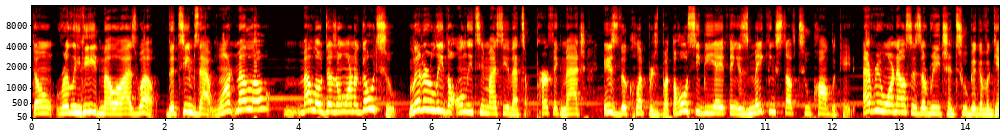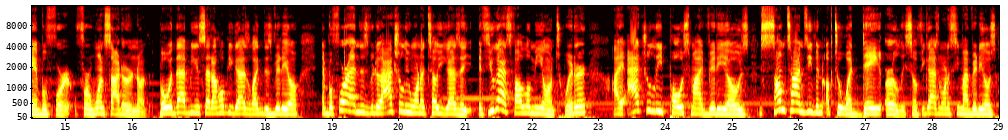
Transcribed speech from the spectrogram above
don't really need Melo as well. The teams that want Melo, Melo doesn't want to go to. Literally the only team I see that's a perfect match is the Clippers, but the whole CBA thing is making stuff too complicated. Everyone else is a reach and too big of a gamble for, for one side or another. But with that being said, I hope you guys like this video. And before I end this video, I actually want to tell you guys that if you guys follow me on Twitter, I actually post my videos sometimes even up to a day early. So if you guys want to see my videos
